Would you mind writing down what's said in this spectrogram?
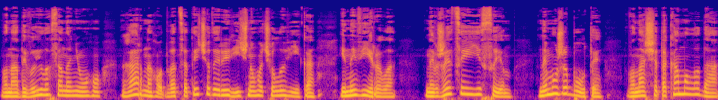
Вона дивилася на нього, гарного 24-річного чоловіка, і не вірила. Невже це її син? Не може бути, вона ще така молода.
